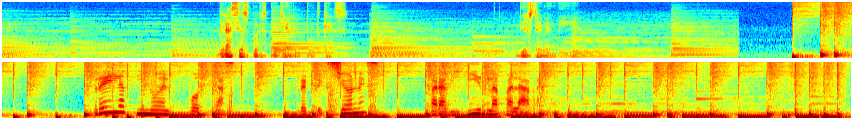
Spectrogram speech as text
Gracias por escuchar el podcast. Dios te bendiga. Rey Latino el podcast Reflexiones para vivir la palabra.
